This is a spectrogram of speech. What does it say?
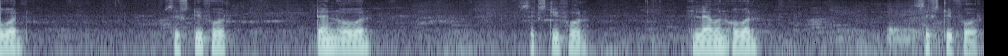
over sixty four ten over sixty four eleven over sixty four.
